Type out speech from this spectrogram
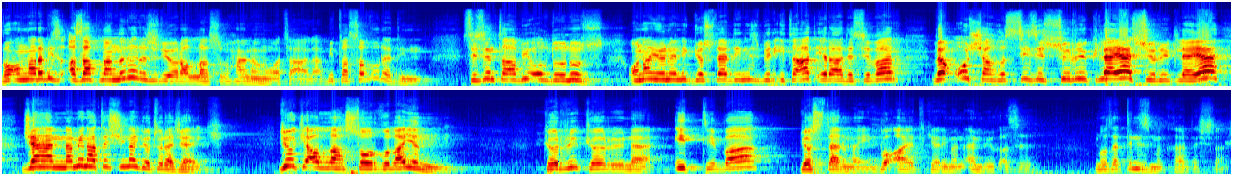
Ve onları biz azaplandırırız diyor Allah subhanehu ve teala. Bir tasavvur edin. Sizin tabi olduğunuz, ona yönelik gösterdiğiniz bir itaat iradesi var ve o şahıs sizi sürükleye sürükleye cehennemin ateşine götürecek. Diyor ki Allah sorgulayın. Körlü körüne ittiba göstermeyin. Bu ayet-i kerimenin en büyük azı. Not ettiniz mi kardeşler?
